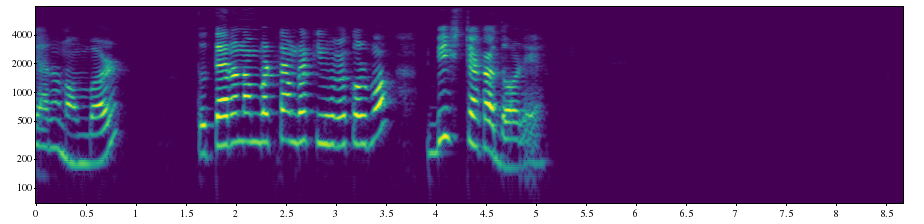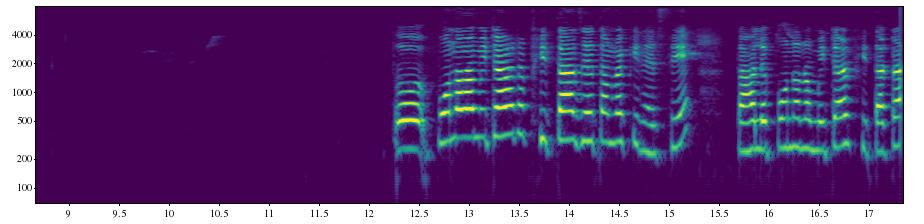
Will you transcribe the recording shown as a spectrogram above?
তেরো নম্বর। তো তেরো নম্বরটা আমরা কীভাবে করব? বিশ টাকা দরে। তো পনেরো মিটার ফিতা যেহেতু আমরা কিনেছি, তাহলে পনেরো মিটার ফিতাটা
